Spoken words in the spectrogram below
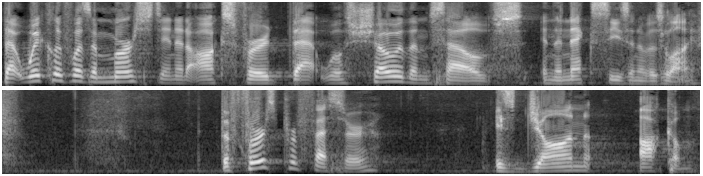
that Wycliffe was immersed in at Oxford that will show themselves in the next season of his life. The first professor is John Occam.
